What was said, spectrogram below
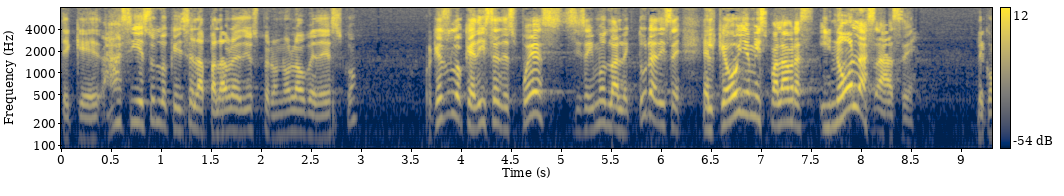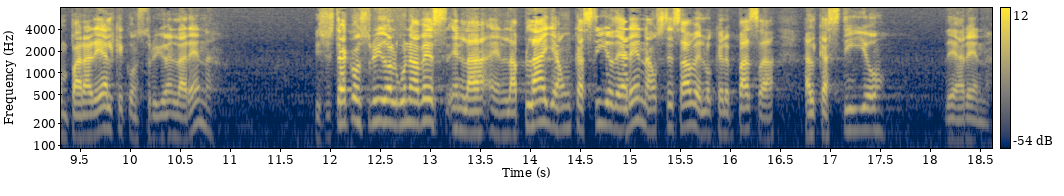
De que, ah, sí, eso es lo que dice la palabra de Dios, pero no la obedezco. Porque eso es lo que dice después, si seguimos la lectura, dice, el que oye mis palabras y no las hace, le compararé al que construyó en la arena. Y si usted ha construido alguna vez en la, en la playa un castillo de arena, usted sabe lo que le pasa al castillo de arena.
